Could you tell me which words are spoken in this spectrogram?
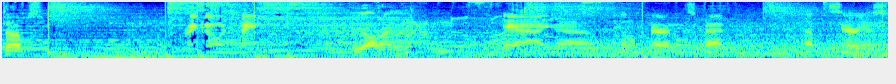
Tubbs, Rico, it's me. you all right, man? Yeah, yeah. A little marital spat. Nothing serious.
